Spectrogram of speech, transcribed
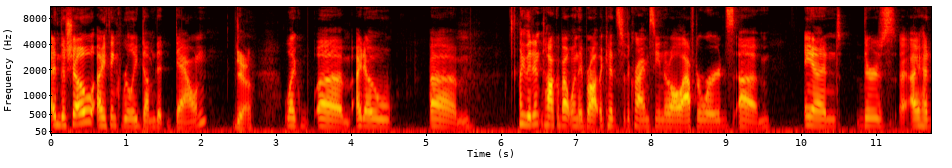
and the show, I think, really dumbed it down. Yeah. Like, um, I know, um, like they didn't talk about when they brought the kids to the crime scene at all afterwards. Um, and there's, I had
